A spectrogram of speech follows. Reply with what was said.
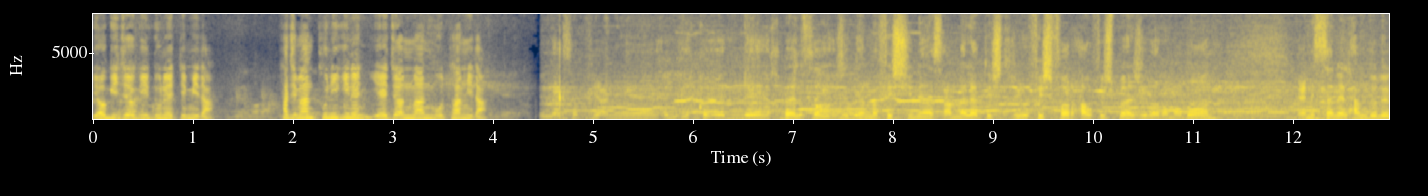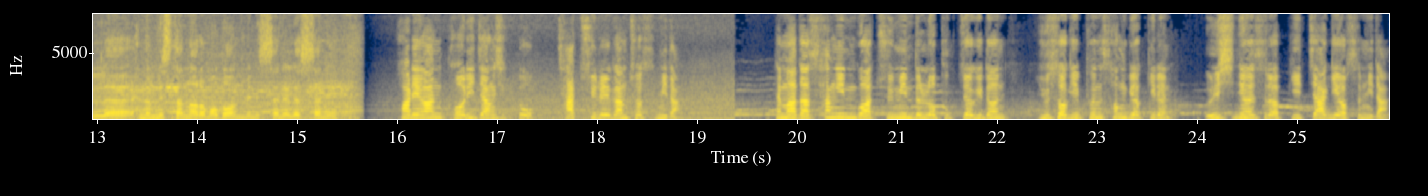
여기저기 눈에 띕니다. 하지만 분위기는 예전만 못합니다. للاسف يعني الإق- الاقبال سيء جدا ما فيش ناس عمالها بتشتري وفيش فرحه وفيش بهجه لرمضان يعني السنه الحمد لله احنا بنستنى رمضان من السنه للسنه 화려한 거리 장식도 자취를 감췄습니다. 해마다 상인과 주민들로 북적이던 유서 깊은 성벽길은 을씨년스럽기 짝이 없습니다.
